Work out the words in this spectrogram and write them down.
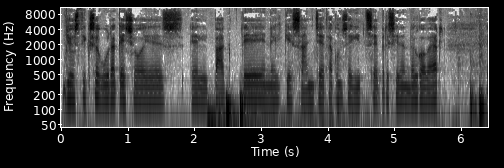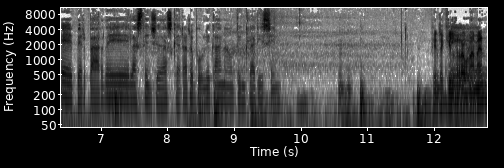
Jo estic segura que això és el pacte en el que Sánchez ha aconseguit ser president del govern eh, per part de l'extensió d'Esquerra Republicana, ho tinc claríssim. Fins aquí el Eh, raonament?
